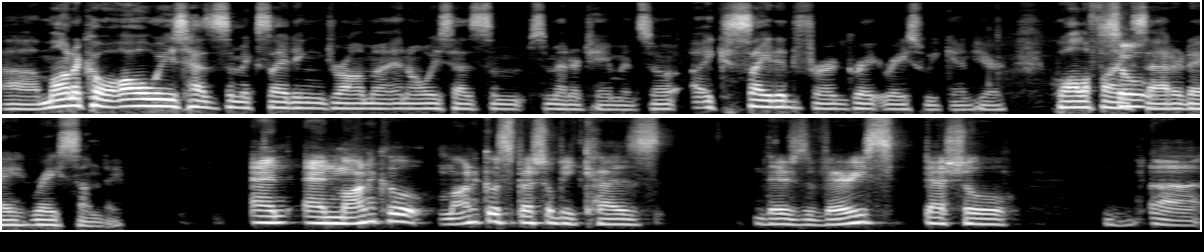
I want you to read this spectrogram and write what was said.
uh, Monaco always has some exciting drama and always has some some entertainment. So excited for a great race weekend here. Qualifying so, Saturday, race Sunday. And and Monaco Monaco special because there's a very special uh,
